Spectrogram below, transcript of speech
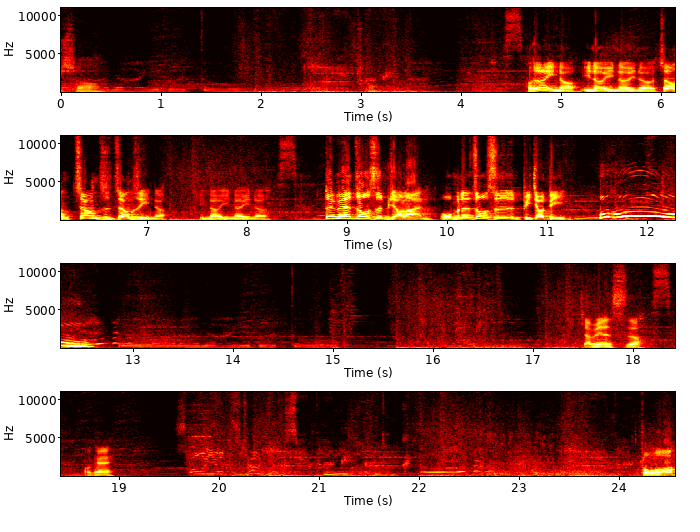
杀！好像赢了，赢了，赢了，赢了！这样，这样子，这样子赢了，赢了，赢了，赢了！对面的宙斯比较烂，我们的宙斯比较顶。假面死了，OK。不。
